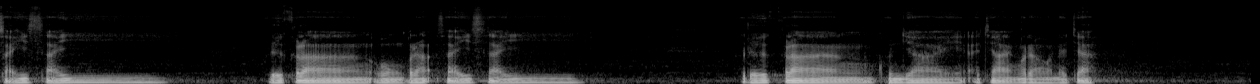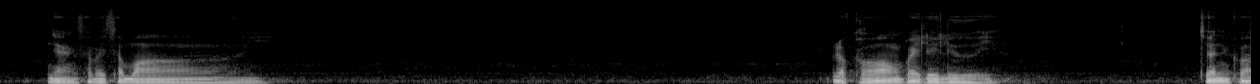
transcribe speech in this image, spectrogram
ใสๆหรือกลางองค์พระใสๆหรือกลางคุณยายอาจารย์ของเรานะจ๊ะ อย่างสบายสบายประคองไปเรื่อย ๆ จนกว่า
